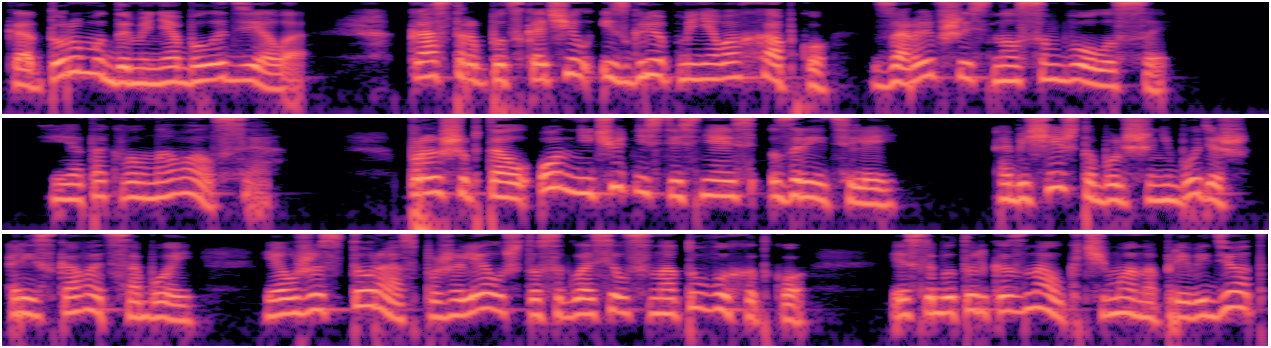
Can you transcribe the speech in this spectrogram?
которому до меня было дело. Кастро подскочил и сгреб меня в охапку, зарывшись носом волосы. Я так волновался. Прошептал он, ничуть не стесняясь зрителей. «Обещай, что больше не будешь рисковать собой. Я уже сто раз пожалел, что согласился на ту выходку. Если бы только знал, к чему она приведет...»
